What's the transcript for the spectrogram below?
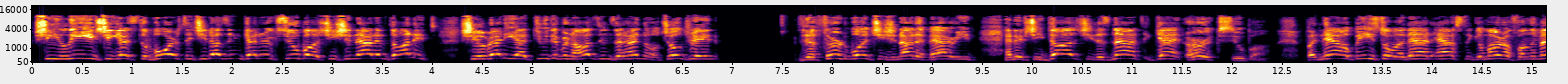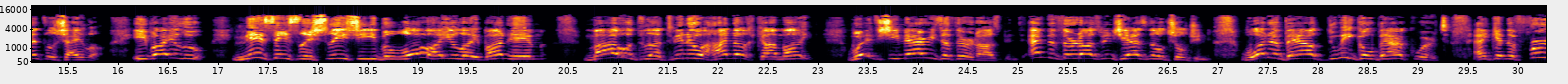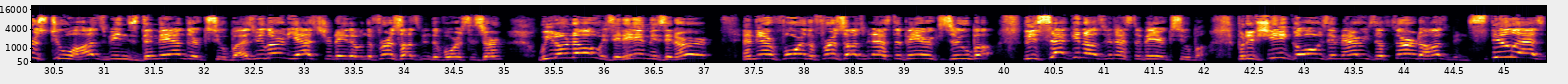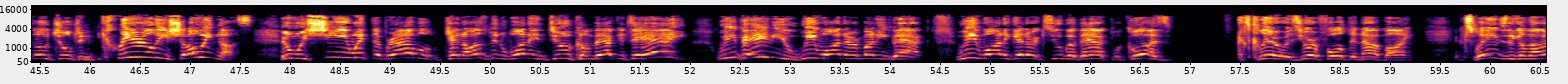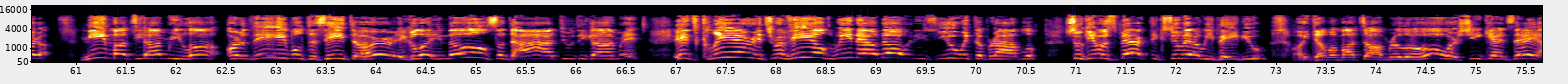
She leaves, she gets divorced, and she doesn't get her ksuba. She should not have done it. She already had two different husbands that had no children. The third one she should not have married, and if she does, she does not get her ksuba. But now, based on that, ask the Gemara fundamental shayla. Ibayilu nises l'shlishi below maud latvinu hanach kamai. What if she marries a third husband, and the third husband she has no children? What about do we go backwards and can the first two husbands demand their ksuba? As we learned yesterday, that when the first husband divorces her, we don't know is it him, is it her, and therefore the first husband has to pay her ksuba. The second husband has to pay her ksuba. But if she goes and marries a third husband, still has no children, clearly showing us it was she with the problem. Can husband one and two come back and say, hey, we paid you, we want our money back, we want to get our ksuba back because it's clear it was your fault and not mine. Explains the Gemara, Mi Matzi Amri La, are they able to say to her, It's clear, it's revealed, we now know it is you with the problem, so give us back the ksuba that we paid you. Oh, or she can say,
